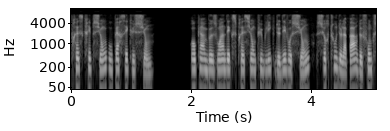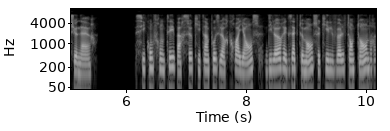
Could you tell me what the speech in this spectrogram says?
prescription ou persécution. Aucun besoin d'expression publique de dévotion, surtout de la part de fonctionnaires si confronté par ceux qui t'imposent leurs croyances, dis-leur exactement ce qu'ils veulent entendre,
